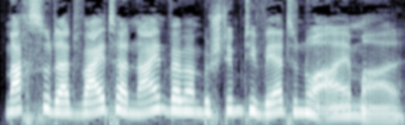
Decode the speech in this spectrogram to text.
Machst du das weiter? Nein, weil man bestimmt die Werte nur einmal.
